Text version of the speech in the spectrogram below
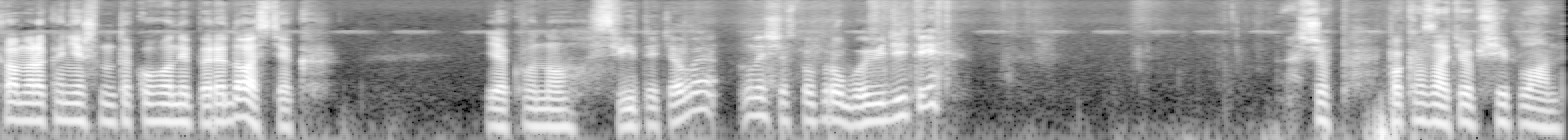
Камера, звісно, такого не передасть, як, як воно світить, але але зараз спробую відійти, щоб показати общий план.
